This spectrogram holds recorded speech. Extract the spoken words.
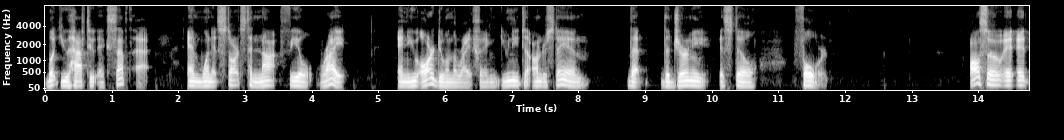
But you have to accept that. And when it starts to not feel right, and you are doing the right thing, you need to understand that the journey is still forward. Also, it, it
